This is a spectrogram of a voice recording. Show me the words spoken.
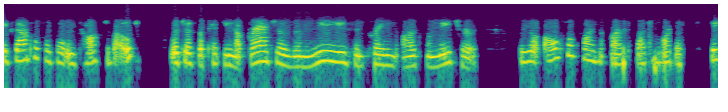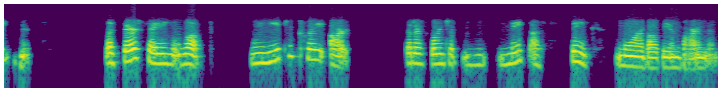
examples like what we talked about, which is the picking up branches and leaves and creating art from nature. But you'll also find art that's more of a statement like they're saying, look, we need to create art that is going to make us think more about the environment,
